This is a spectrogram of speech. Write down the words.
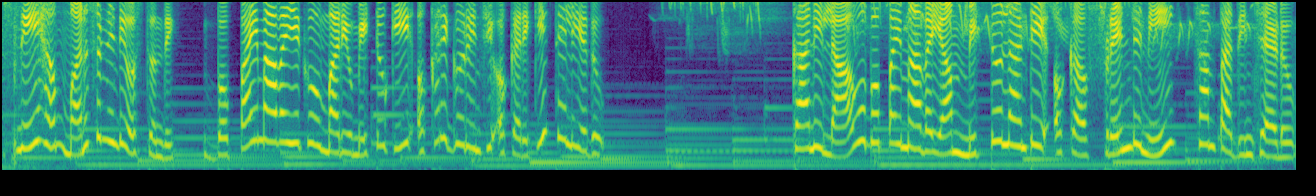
స్నేహం మనసు నుండి వస్తుంది. బొప్పాయి మావయ్యకు మరియు మిట్టుకి ఒకరి గురించి ఒకరికి తెలియదు. కాని లావు బొప్పాయి మావయ్య మిట్టు లాంటి ఒక ఫ్రెండ్ని సంపాదించాడు.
